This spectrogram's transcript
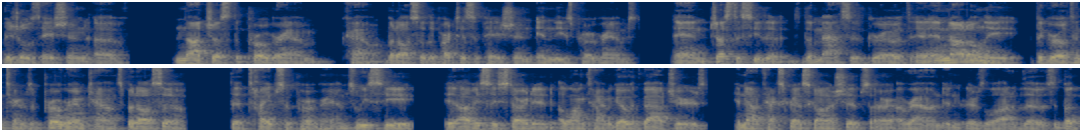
visualization of not just the program count, but also the participation in these programs. And just to see the the massive growth and, and not only the growth in terms of program counts, but also the types of programs. We see it obviously started a long time ago with vouchers and now tax credit scholarships are around and there's a lot of those. But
